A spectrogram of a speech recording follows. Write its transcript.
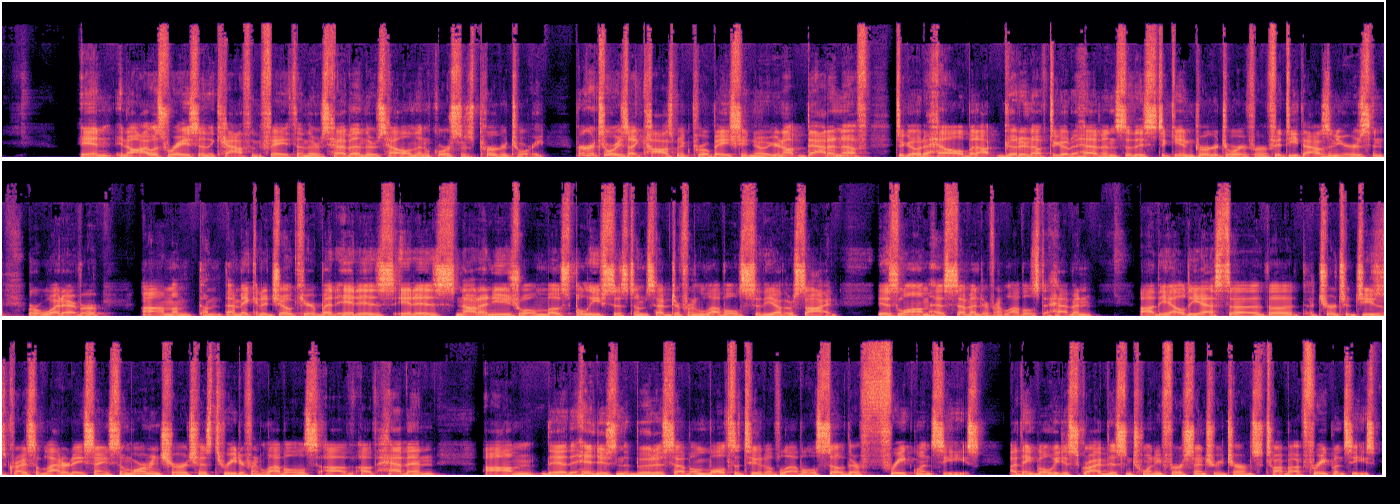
And you know, I was raised in the Catholic faith, and there's heaven, there's hell, and then of course there's purgatory. Purgatory is like cosmic probation. You know, you're not bad enough to go to hell, but not good enough to go to heaven. So they stick you in purgatory for 50,000 years and, or whatever. Um, I'm, I'm, I'm, making a joke here, but it is it is not unusual. Most belief systems have different levels to the other side. Islam has seven different levels to heaven. Uh, the LDS, uh, the Church of Jesus Christ of Latter Day Saints, the Mormon Church has three different levels of of heaven um, the, the Hindus and the Buddhists have a multitude of levels. So their frequencies, I think when we describe this in 21st century terms, talk about frequencies.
